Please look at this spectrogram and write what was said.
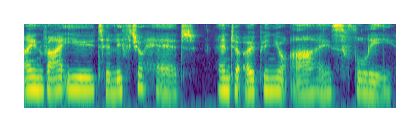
I invite you to lift your head and to open your eyes fully.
